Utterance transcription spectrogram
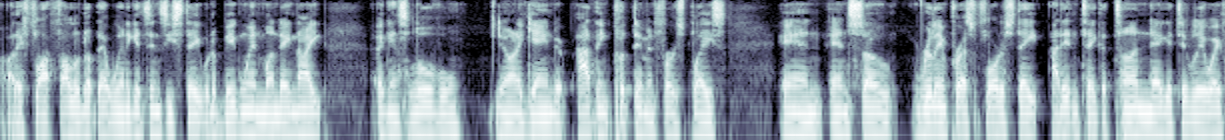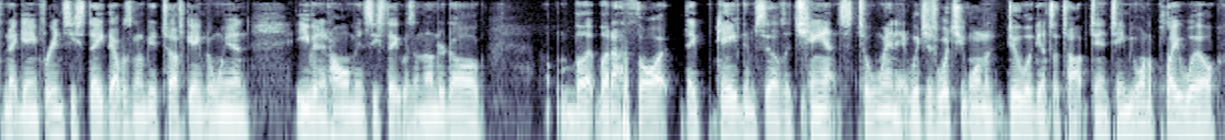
Uh, they followed up that win against NC State with a big win Monday night against Louisville. You know, in a game that I think put them in first place. And and so really impressed with Florida State. I didn't take a ton negatively away from that game for NC State. That was going to be a tough game to win. Even at home, NC State was an underdog but but I thought they gave themselves a chance to win it, which is what you want to do against a top ten team. You want to play well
